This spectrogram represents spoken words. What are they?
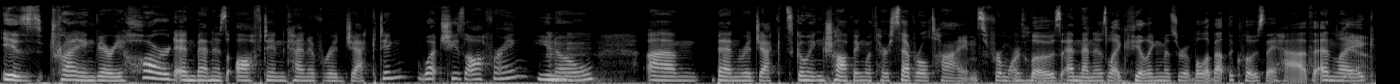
is trying very hard and Ben is often kind of rejecting what she's offering, you know. Um, ben rejects going shopping with her several times for more clothes and then is like feeling miserable about the clothes they have and like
